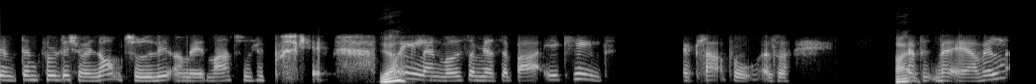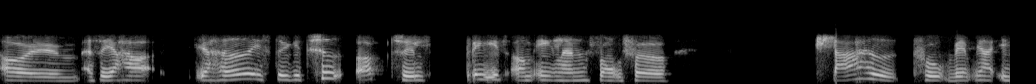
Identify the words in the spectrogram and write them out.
den, den føltes jo enormt tydelig, og med et meget tydeligt budskab. Ja. På en eller anden måde, som jeg så bare ikke helt er klar på. Altså, Nej. Hvad, hvad er vel? Og øh, altså, jeg har jeg havde et stykke tid op til bedt om en eller anden form for klarhed på, hvem jeg i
